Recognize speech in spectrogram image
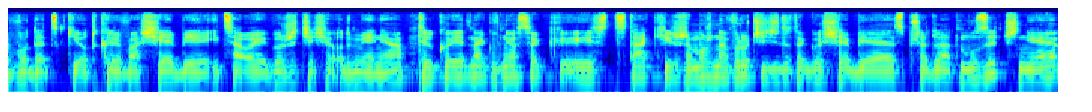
Wodecki odkrywa siebie i całe jego życie się odmienia. Tylko jednak wniosek jest taki, że można wrócić do tego siebie sprzed lat muzycznie,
